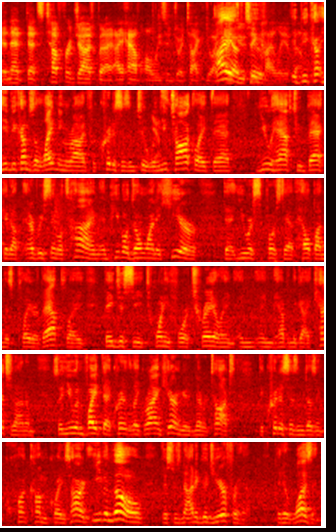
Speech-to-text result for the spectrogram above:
and that that's tough for Josh, but I, I have always enjoyed talking to. him. I, I, I do too. think highly of him. Beca- he becomes a lightning rod for criticism too. When yes. you talk like that, you have to back it up every single time, and people don't want to hear that you are supposed to have help on this play or that play. They just see 24 trailing and, and having the guy catch it on him. So you invite that credit, like Ryan Kerrigan never talks. The criticism doesn't qu- come quite as hard, even though this was not a good year for him. And it wasn't.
